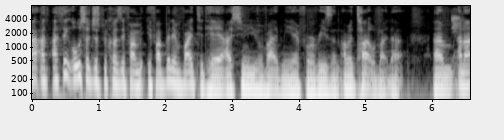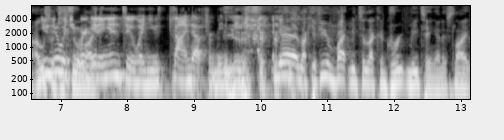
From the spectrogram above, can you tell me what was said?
I, I think also just because if I'm if I've been invited here, I assume you've invited me here for a reason. I'm entitled like that. Um, and I also you knew what you were like, getting into when you signed up for me to be. yeah, like if you invite me to like a group meeting and it's like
